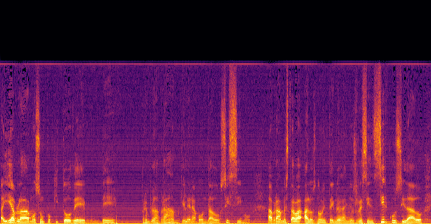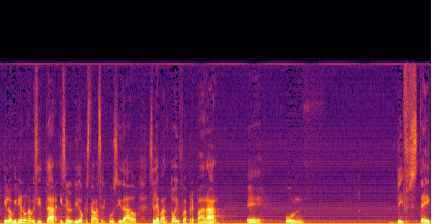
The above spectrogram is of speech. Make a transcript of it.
ahí hablábamos un poquito de, de por ejemplo, Abraham, que él era bondadosísimo Abraham estaba a los 99 años recién circuncidado y lo vinieron a visitar y se olvidó que estaba circuncidado, se levantó y fue a preparar eh, un beef steak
